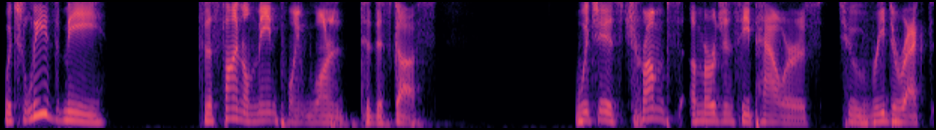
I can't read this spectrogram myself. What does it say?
Which leads me to the final main point we wanted to discuss, which is Trump's emergency powers to redirect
